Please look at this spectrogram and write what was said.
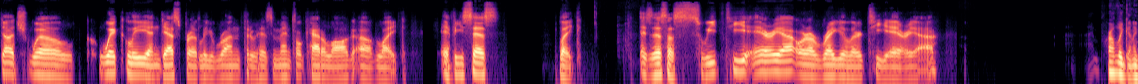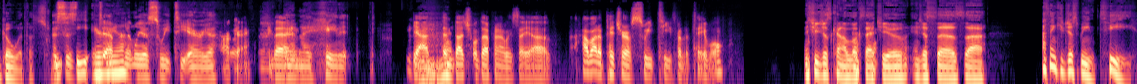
Dutch will quickly and desperately run through his mental catalog of like, if he says, like, is this a sweet tea area or a regular tea area? I'm probably going to go with a sweet This is tea area. definitely a sweet tea area, Okay, and I hate it. yeah, then Dutch will definitely say, uh, how about a pitcher of sweet tea for the table? And she just kind of looks at you and just says, uh, I think you just mean tea.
